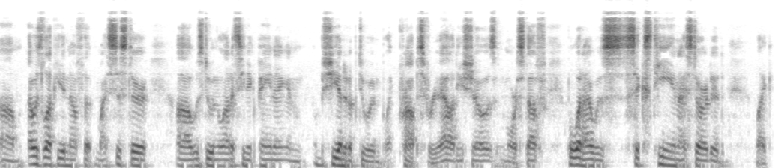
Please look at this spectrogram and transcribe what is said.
Um, I was lucky enough that my sister uh, was doing a lot of scenic painting, and she ended up doing like props for reality shows and more stuff. But when I was 16, I started like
